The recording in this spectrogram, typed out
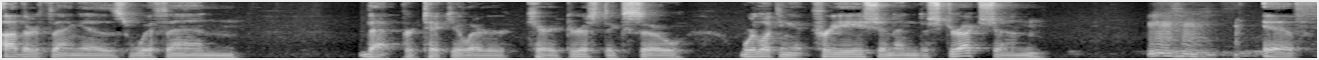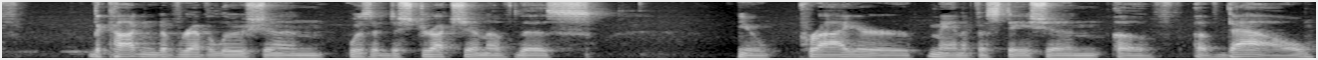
other thing is within that particular characteristic so we're looking at creation and destruction mm-hmm. if the cognitive revolution was a destruction of this you know prior manifestation of of Tao,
